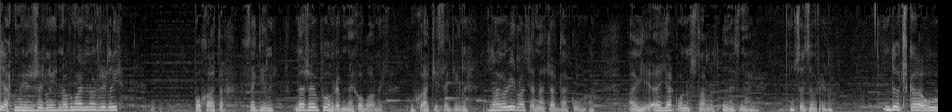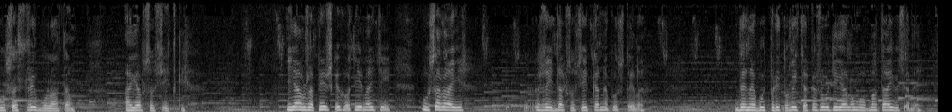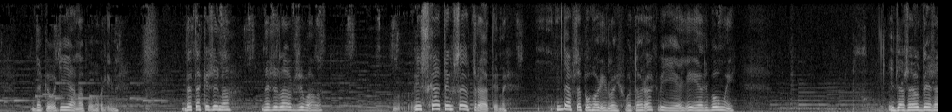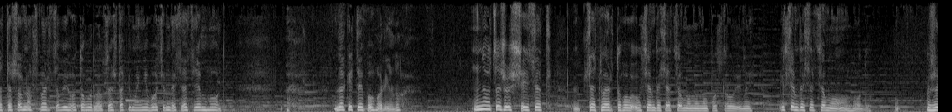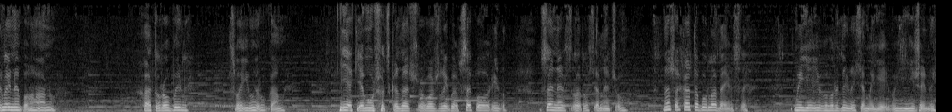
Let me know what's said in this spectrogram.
як ми жили? Нормально жили, по хатах сиділи, навіть в погреб не ховались, у хаті сиділи. Загорілося на чердаку, а як воно стало, не знаю. Усе згоріло. Дочка у сестри була там, а я в сусідки. Я вже пішки хотіла йти у сараї жити, так сусідка не пустила. Де-небудь притулиться, кажу, одіялом обмотаюся де. Так одіяла погоріли. Да так і жила, не жила, вживала. Із хати все втратили. Да, все погоріло, і фотографії, і альбоми. І навіть одежа, те, що на смерть собі готувала, все ж таки мені 87 років. Так і те погоріло. Ну, це ж 64-го, у 77-му ми построїли. І 77-го року. Жили непогано. Хату робили своїми руками. Як я можу сказати, що важливе, все погоріло, все не сталося нічого. Наша хата була, де все. Ми її гордилися, ми її, жили.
